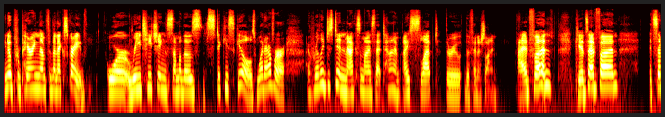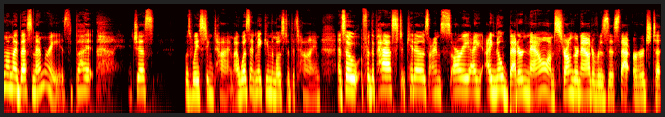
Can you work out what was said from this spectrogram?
You know, preparing them for the next grade or reteaching some of those sticky skills, whatever. I really just didn't maximize that time. I slept through the finish line. I had fun, kids had fun. It's some of my best memories, but it just was wasting time. I wasn't making the most of the time. And so for the past kiddos, I'm sorry. I, I know better now. I'm stronger now to resist that urge to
